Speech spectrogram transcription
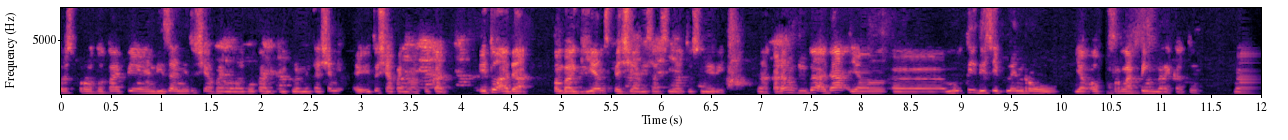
Terus prototyping and design itu siapa yang melakukan. Implementation eh, itu siapa yang melakukan. Itu ada pembagian spesialisasinya itu sendiri. Nah, kadang juga ada yang uh, multidisiplin role, yang overlapping mereka tuh. Nah,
